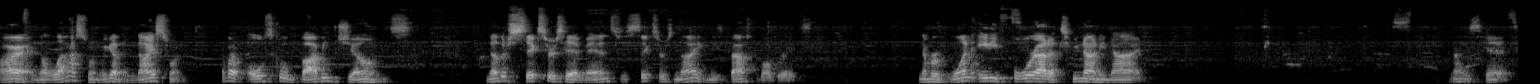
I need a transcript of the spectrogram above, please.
All right, and the last one, we got a nice one. How about old school Bobby Jones? Another Sixers hit, man. It's a Sixers night in these basketball breaks. Number 184 out of 299. Nice hit.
